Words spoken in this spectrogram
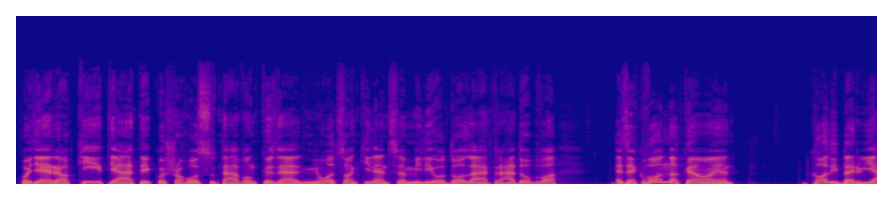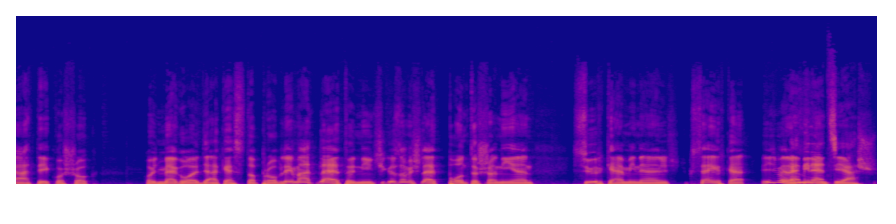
hogy erre a két játékosra hosszú távon közel 80-90 millió dollárt rádobva, ezek vannak-e olyan kaliberű játékosok, hogy megoldják ezt a problémát. Lehet, hogy nincs igazam, és lehet pontosan ilyen szürke eminens, szürke, így van? Eminenciás.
